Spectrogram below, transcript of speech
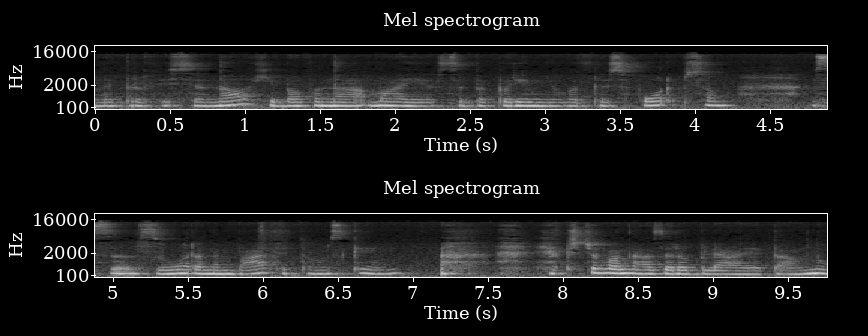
не професіонал, хіба вона має себе порівнювати з Форбсом, з, з Уорреном Баффетом, з ким? Якщо вона заробляє там, ну,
